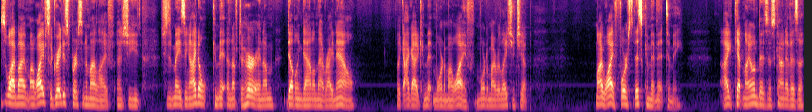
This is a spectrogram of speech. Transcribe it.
This is why my, my wife's the greatest person in my life. And she she's amazing. I don't commit enough to her, and I'm doubling down on that right now. Like I gotta commit more to my wife, more to my relationship. My wife forced this commitment to me. I kept my own business kind of as a,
